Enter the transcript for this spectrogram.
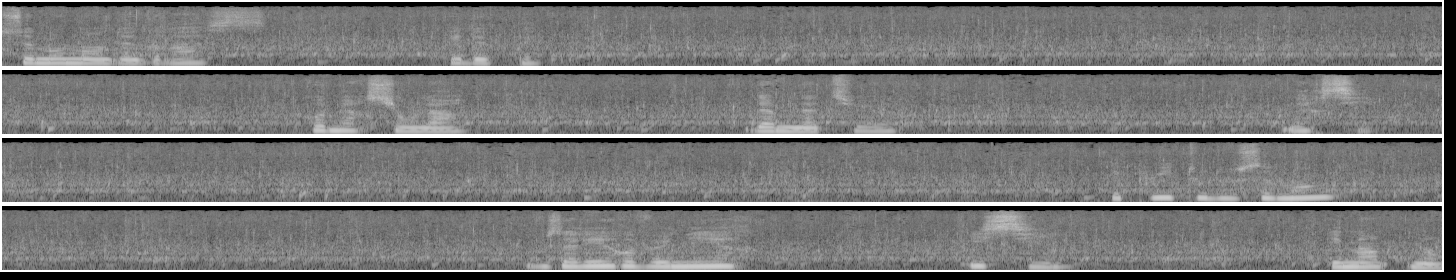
ce moment de grâce et de paix. Remercions-la, Dame Nature. Merci. Et puis tout doucement, vous allez revenir ici et maintenant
